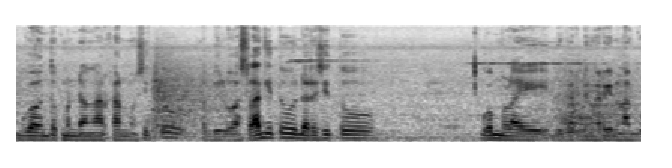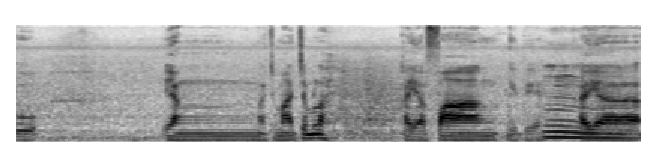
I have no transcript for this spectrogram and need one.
gua untuk mendengarkan musik tuh lebih luas lagi tuh dari situ. Gua mulai denger dengerin lagu yang macem-macem lah, kayak funk gitu ya, Hmm. kayak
